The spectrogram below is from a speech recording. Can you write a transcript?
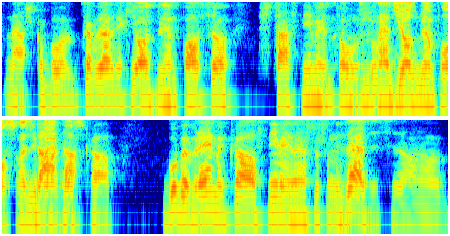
znaš, kao bo, treba da radi neki ozbiljan posao, šta snimaju to u šumi? Nađi ozbiljan posao, nađi da, pravi da, posao. kao, gube vreme, kao snimaju nešto u šumi, zezde se, ono,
